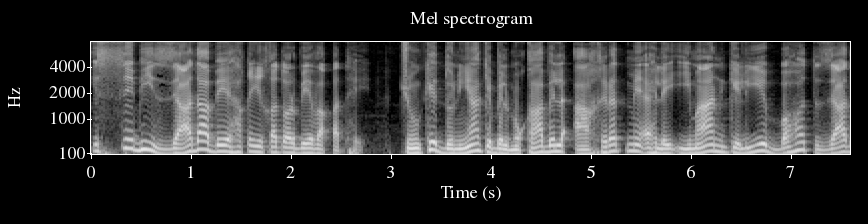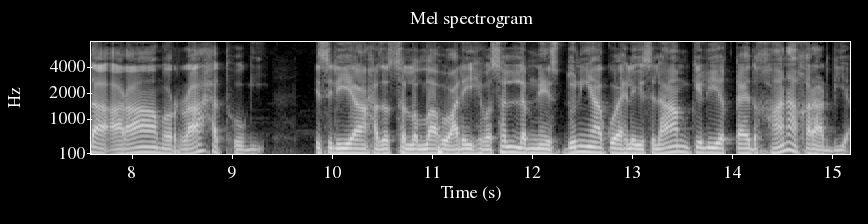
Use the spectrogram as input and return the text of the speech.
اس سے بھی زیادہ بے حقیقت اور بے وقت ہے۔ چونکہ دنیا کے بالمقابل آخرت میں اہل ایمان کے لیے بہت زیادہ آرام اور راحت ہوگی۔ اس لیے حضرت صلی اللہ علیہ وسلم نے اس دنیا کو اہل اسلام کے لیے قید خانہ قرار دیا،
